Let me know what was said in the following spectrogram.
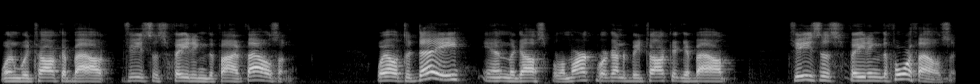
when we talk about Jesus feeding the 5,000. Well, today in the Gospel of Mark, we're going to be talking about Jesus feeding the 4,000.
